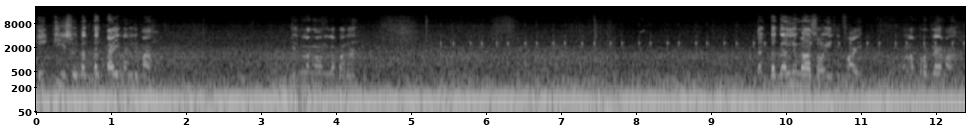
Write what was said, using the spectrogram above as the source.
80 so dagdag tayo ng 5 yan lang ang labanan dagdag ng 5 so 85 walang problema.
